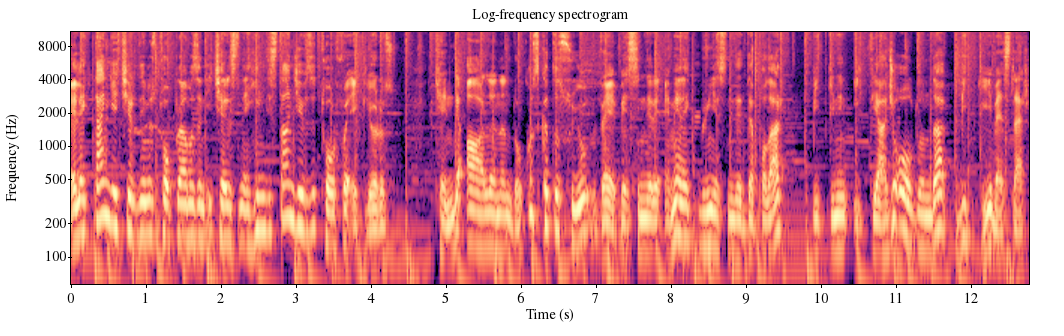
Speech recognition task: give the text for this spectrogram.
Elekten geçirdiğimiz toprağımızın içerisine Hindistan cevizi torfu ekliyoruz. Kendi ağırlığının 9 katı suyu ve besinleri emerek bünyesinde depolar, bitkinin ihtiyacı olduğunda bitkiyi besler.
